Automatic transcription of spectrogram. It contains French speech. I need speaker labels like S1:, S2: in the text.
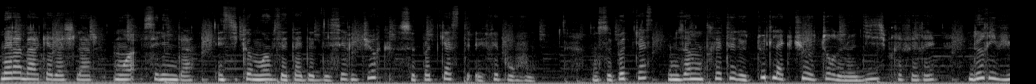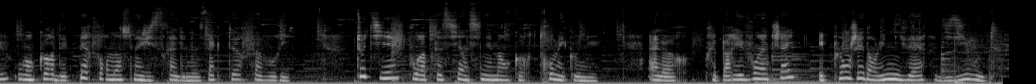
S1: Merhaba arkadaşlar, moi c'est Linda, et si comme moi vous êtes adepte des séries turques, ce podcast est fait pour vous. Dans ce podcast, nous allons traiter de toute l'actu autour de nos 10 préférés, de reviews ou encore des performances magistrales de nos acteurs favoris. Tout y est pour apprécier un cinéma encore trop méconnu. Alors, préparez-vous un chai et plongez dans l'univers d'Easy Wood.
